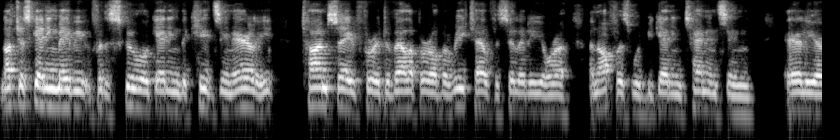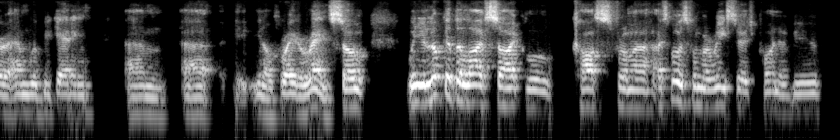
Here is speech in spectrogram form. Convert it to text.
not just getting maybe for the school, getting the kids in early, time saved for a developer of a retail facility or a, an office would be getting tenants in earlier and would be getting, um, uh, you know, greater rents. So when you look at the life cycle costs from a, I suppose from a research point of view,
